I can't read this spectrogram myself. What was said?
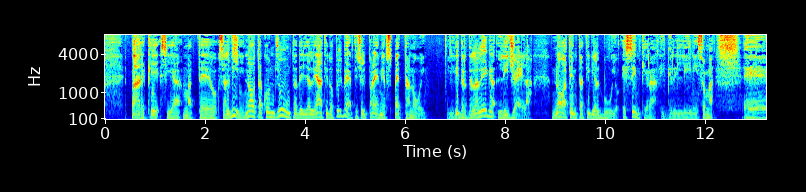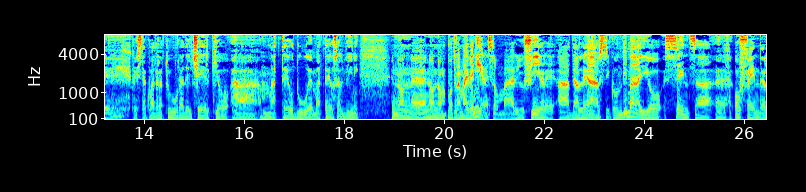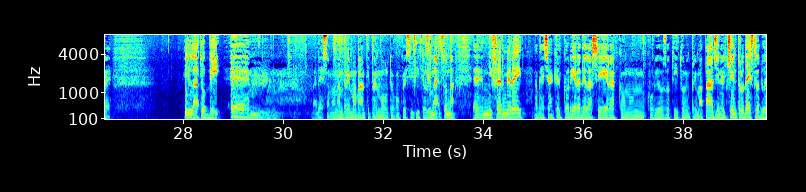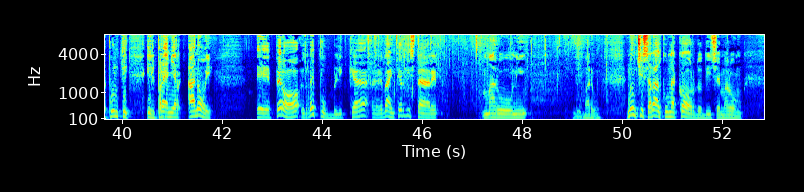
Pare che sia Matteo Salvini. Nota congiunta degli alleati dopo il vertice, il Premier spetta a noi. Il leader della Lega li gela, no a tentativi al buio e sentirà i grillini. Insomma, eh, questa quadratura del cerchio a Matteo 2, Matteo Salvini, non, eh, non, non potrà mai venire, insomma, a riuscire ad allearsi con Di Maio senza eh, offendere il lato B. Ehm, adesso non andremo avanti per molto con questi titoli, ma insomma eh, mi fermerei, vabbè c'è anche il Corriere della Sera con un curioso titolo in prima pagina, il centrodestra due punti, il Premier a noi. Eh, però Repubblica eh, va a intervistare Maroni. Du Maron. Non ci sarà alcun accordo, dice Maron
